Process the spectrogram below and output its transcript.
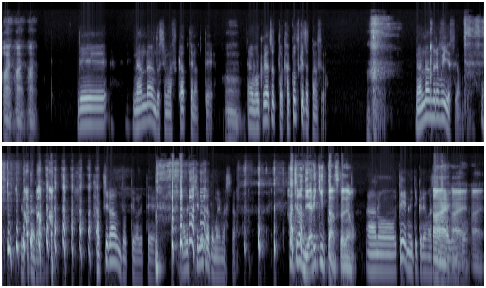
はいはいはい。で、何ラウンドしますかってなって、うん。だから僕がちょっとかっこつけちゃったんですよ。何ラウンドでもいいですよ。言ったら、8ラウンドって言われて、あれ死ぬかと思いました。8ラウンドやりきったんですか、でも。あの、手抜いてくれました、はいはいはいはい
